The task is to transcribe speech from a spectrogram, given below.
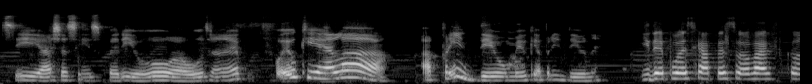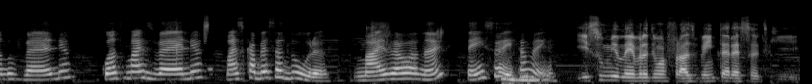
se acha assim superior a outra, né? Foi o que ela aprendeu, meio que aprendeu, né? E depois que a pessoa vai ficando velha, quanto mais velha, mais cabeça dura. Mais ela, né? Tem isso aí uhum. também. Isso me lembra de uma frase bem interessante que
